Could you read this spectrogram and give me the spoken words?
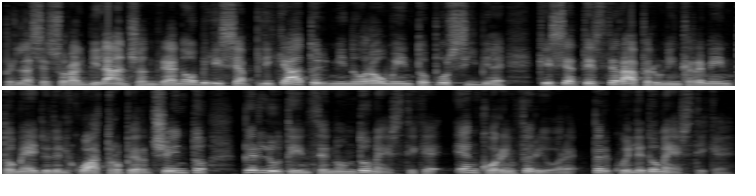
Per l'assessore al bilancio Andrea Nobili si è applicato il minor aumento possibile che si attesterà per un incremento medio del 4% per le utenze non domestiche e ancora inferiore per quelle domestiche.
